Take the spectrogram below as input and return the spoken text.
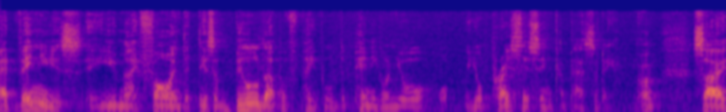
At venues, you may find that there's a build-up of people depending on your, your processing capacity. Right? So,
